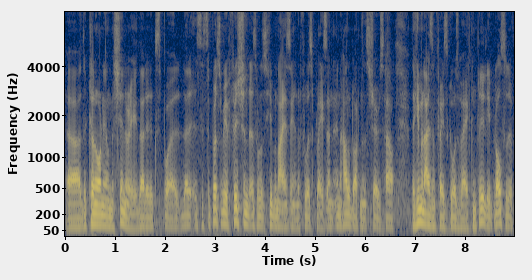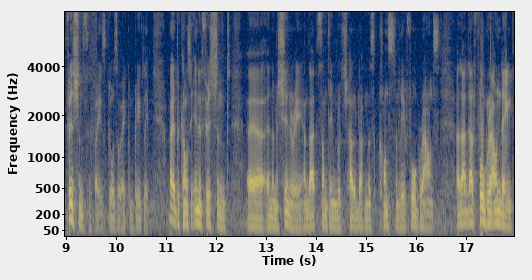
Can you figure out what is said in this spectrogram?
uh, the colonial machinery that it that it's supposed to be efficient as well as humanizing in the first place. And, and Heart of Darkness shows how the humanizing phase goes away completely, but also the efficiency phase goes away completely. Right? It becomes inefficient uh, in the machinery, and that's something which Heart of Darkness constantly foregrounds. And that, that foregrounding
